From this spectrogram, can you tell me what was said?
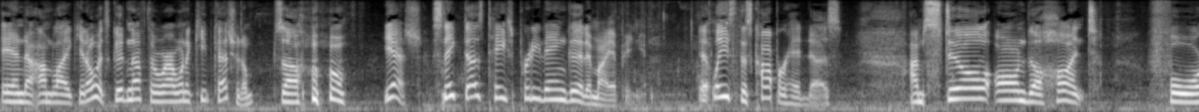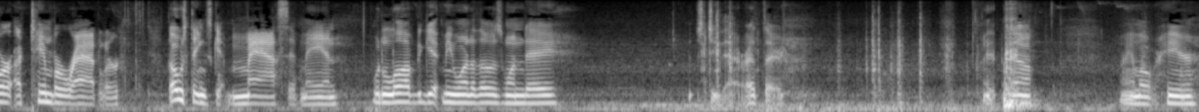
And I'm like, you know, it's good enough to where I wanna keep catching them. So, yes, snake does taste pretty dang good in my opinion. At least this copperhead does. I'm still on the hunt for a timber rattler. Those things get massive, man. Would love to get me one of those one day. Let's do that right there. We go. I am over here.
